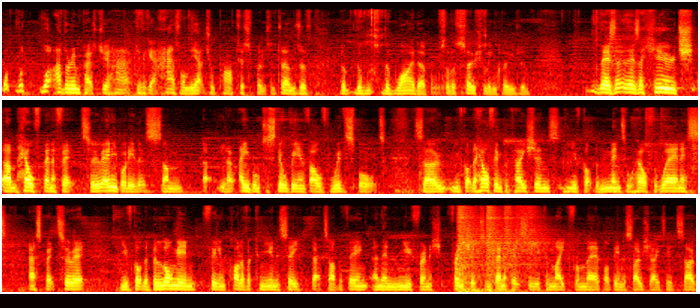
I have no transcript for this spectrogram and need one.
what, what, what other impacts do you, have, do you think it has on the actual participants in terms of the, the, the wider sort of social inclusion? There's a, there's a huge um, health benefit to anybody that's um, uh, you know able to still be involved with sport. So you've got the health implications, you've got the mental health awareness aspect to it, you've got the belonging, feeling part of a community, that type of thing, and then new friendships and benefits that you can make from there by being associated. So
